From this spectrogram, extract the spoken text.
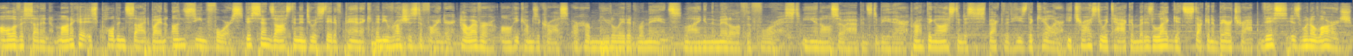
all of a sudden, Monica is pulled inside by an unseen force. This sends Austin into a state of panic, and he rushes to find her. However, all he comes across are her mutilated remains lying in the middle of the forest. Ian also happens to be there, prompting Austin to suspect that he's the killer. He tries to attack him, but his leg gets stuck in a bear trap. This is when a large,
